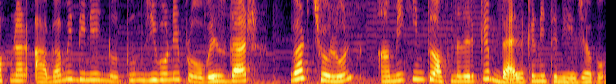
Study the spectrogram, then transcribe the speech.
আপনার আগামী দিনের নতুন জীবনের প্রবেশদ্বার। এবার চলুন, আমি কিন্তু আপনাদেরকে ব্যালকনিতে নিয়ে যাব।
